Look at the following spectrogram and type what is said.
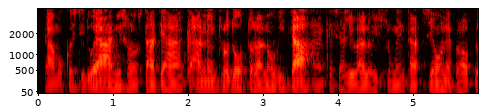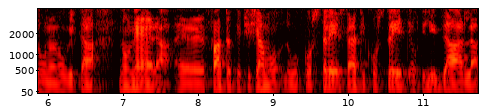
diciamo, questi due anni sono stati anche, hanno introdotto la novità, anche se a livello di strumentazione proprio una novità non era eh, il fatto che ci siamo costre- stati costretti a utilizzarla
